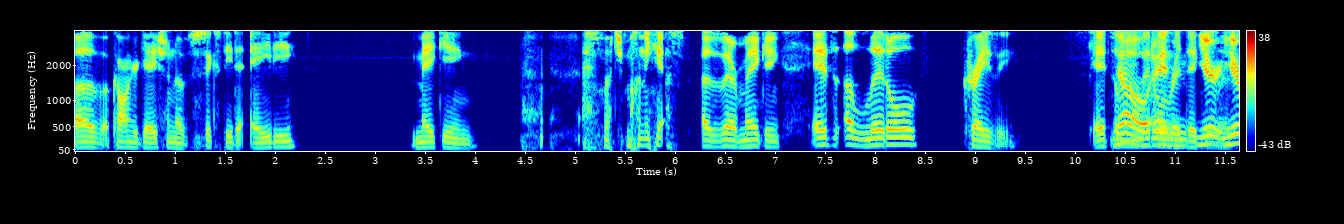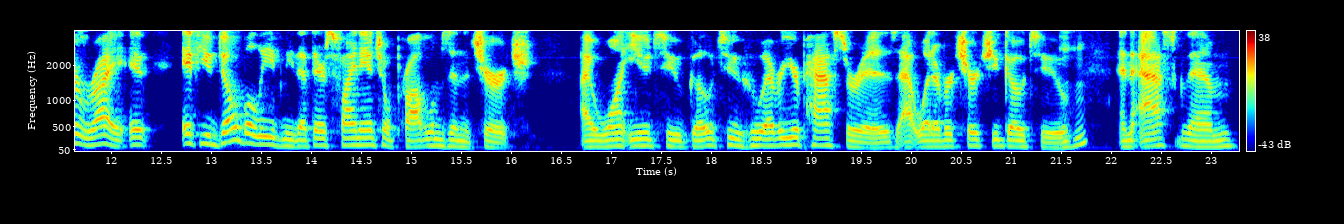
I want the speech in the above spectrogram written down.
of a congregation of 60 to 80 making as much money as as they're making it's a little crazy it's a little and ridiculous You're you're right. If if you don't believe me that there's financial problems in the church, I want you to go to whoever your pastor is at whatever church you go to Mhm. and ask them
